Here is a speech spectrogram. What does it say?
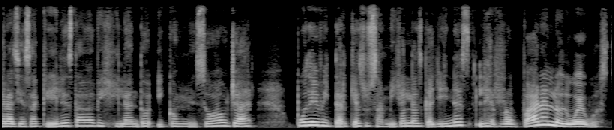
Gracias a que él estaba vigilando y comenzó a aullar, pude evitar que a sus amigas las gallinas les robaran los huevos.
